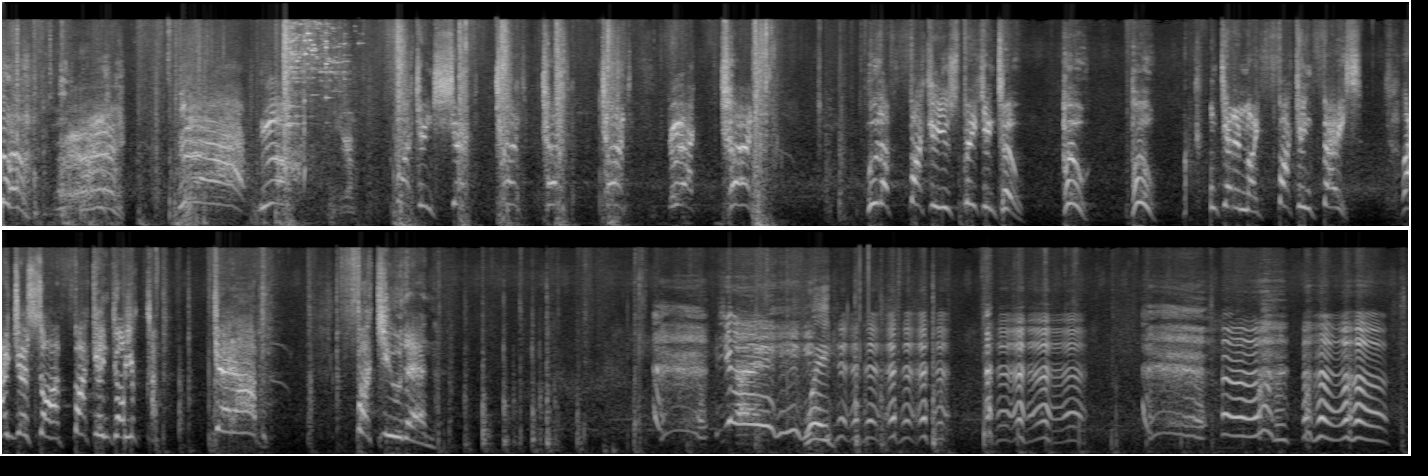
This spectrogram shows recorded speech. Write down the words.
oh, shit! Cunt! Cunt! Cunt! Ugh, Cunt! Who the fuck are you speaking to? Who? Who? Don't get in my fucking face! I just saw a fucking go- Get up! Fuck you then! Wait!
